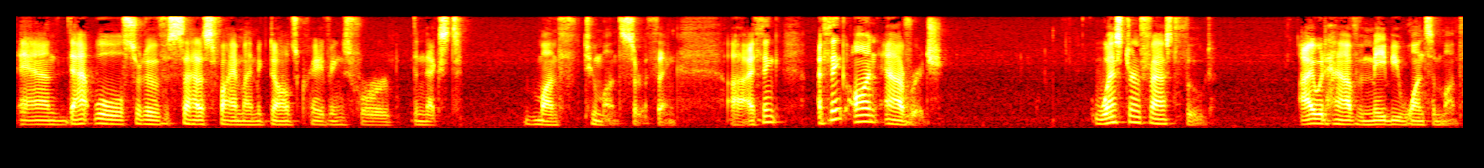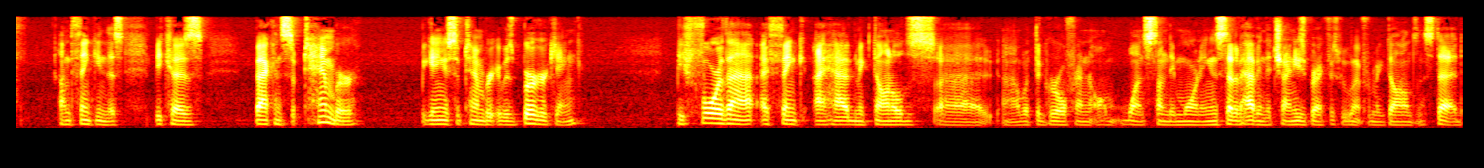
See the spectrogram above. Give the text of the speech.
and that will sort of satisfy my McDonald's cravings for the next month, two months, sort of thing. Uh, I think I think on average, Western fast food, I would have maybe once a month. I'm thinking this because back in September, beginning of September, it was Burger King. Before that, I think I had McDonald's uh, uh, with the girlfriend on one Sunday morning. Instead of having the Chinese breakfast, we went for McDonald's instead.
